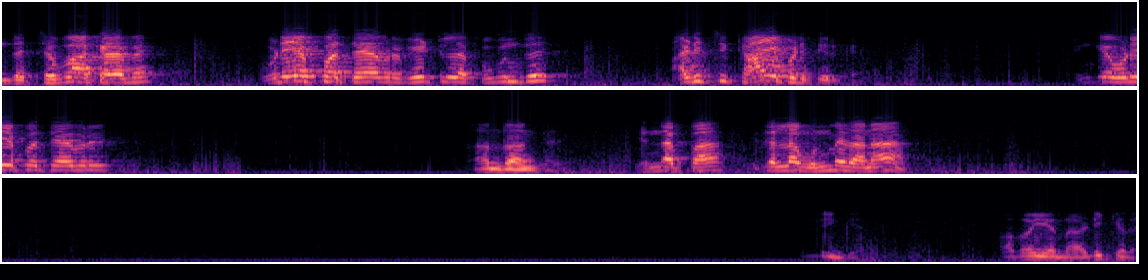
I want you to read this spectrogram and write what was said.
இந்த செவ்வாய்க்கிழமை உடையப்ப தேவர் வீட்டுல புகுந்து அடிச்சு காயப்படுத்தி இருக்க எங்க உடையப்ப தேவர்? நான் தாங்க. என்னப்பா? இதெல்லாம் உண்மைதானா? இல்லைங்க அவன் என்ன அடிக்கல.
